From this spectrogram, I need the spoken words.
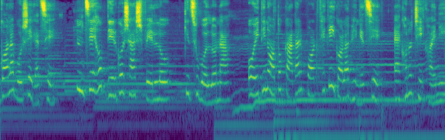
গলা বসে গেছে। যে হোক দীর্ঘ শ্বাস ফেলল। কিছু বলল না। ওই দিন অত কাদার পর থেকেই গলা ভেঙেছে। এখনও ঠিক হয়নি।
